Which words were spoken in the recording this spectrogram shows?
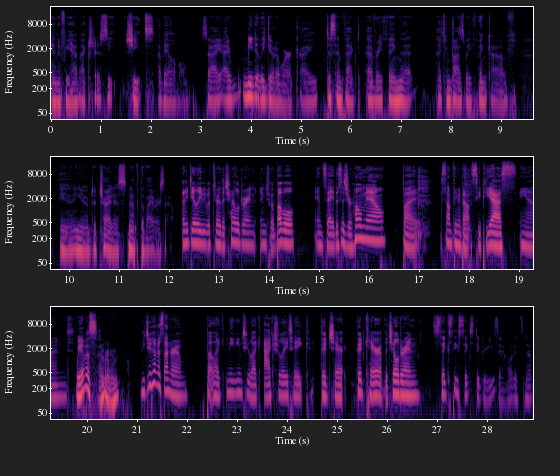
and if we have extra seat sheets available so I, I immediately go to work. I disinfect everything that I can possibly think of, and you know, to try to snuff the virus out. Ideally, we would throw the children into a bubble and say, This is your home now. But something about CPS and We have a sunroom. we do have a sunroom, but like needing to like actually take good care good care of the children. Sixty-six degrees out. It's not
